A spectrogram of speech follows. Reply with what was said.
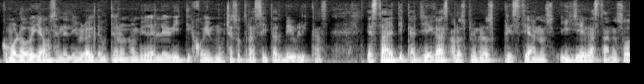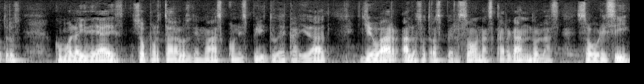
como lo veíamos en el libro del Deuteronomio del Levítico y en muchas otras citas bíblicas, esta ética llega a los primeros cristianos y llega hasta nosotros como la idea de soportar a los demás con espíritu de caridad, llevar a las otras personas cargándolas sobre sí,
